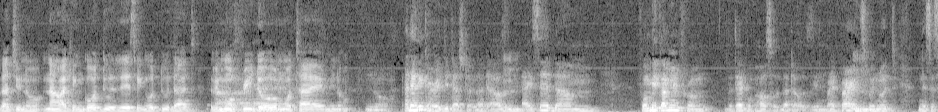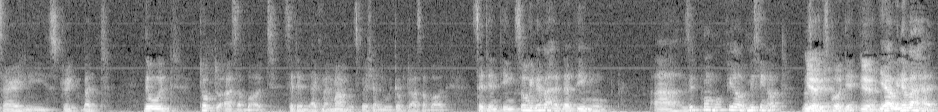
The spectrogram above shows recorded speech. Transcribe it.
that you know now I can go do this, I can go do that. There'll be more Ah, freedom, yeah. more time. You know. No. And I think I already touched on that. I was Mm. I said um for me coming from the type of household that I was in, my parents Mm. were not necessarily strict, but they would talk to us about certain like my mom especially would talk to us about certain things. So we never had that thing of uh is it FOMO fear of missing out? That's Yeah, what it's yeah. called, eh? Yeah. Yeah, we never had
